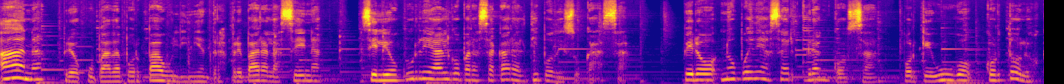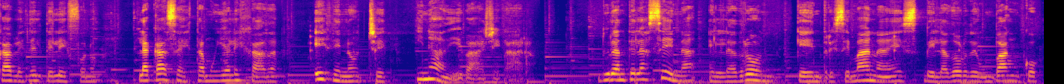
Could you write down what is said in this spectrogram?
A Ana, preocupada por Pauli mientras prepara la cena, se le ocurre algo para sacar al tipo de su casa. Pero no puede hacer gran cosa, porque Hugo cortó los cables del teléfono, la casa está muy alejada, es de noche y nadie va a llegar. Durante la cena, el ladrón, que entre semana es velador de un banco,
